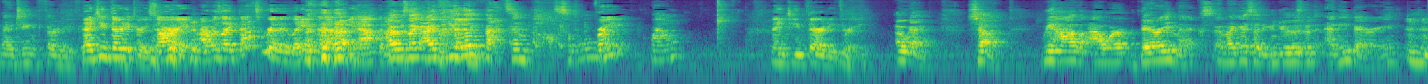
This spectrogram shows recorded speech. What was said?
1930. 1933. Sorry, I was like, that's really late for that to be happening. I was like, I feel like that's impossible. right? Well, 1933. Okay, so we have our berry mix, and like I said, you can do this with any berry. Mm-hmm.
